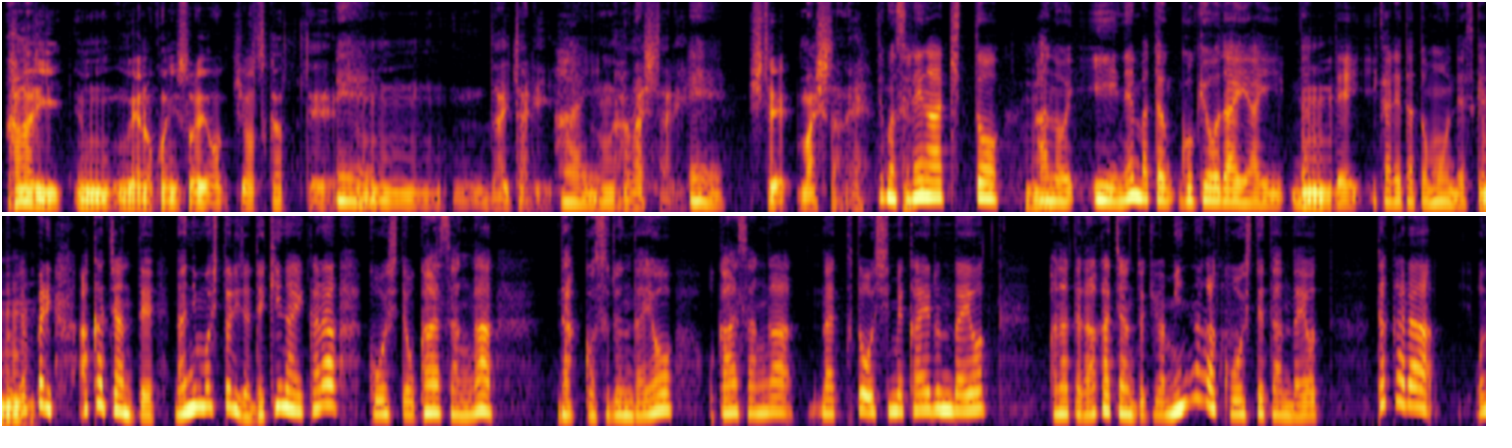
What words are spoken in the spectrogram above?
かなり、うん、上の子にそれを気を使って、ええ。うん、抱いたり、はい。うん、話したりええ。してましたね。でもそれがきっと、うん。あのいいね。またご兄弟愛になっていかれたと思うんですけど、うん。やっぱり赤ちゃんって何も一人じゃできないからこうしてお母さんが抱っこするんだよ。お母さんが泣くとおしめ替えるんだよ。あなたが赤ちゃんの時はみんながこうしてたんだよ。だから同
